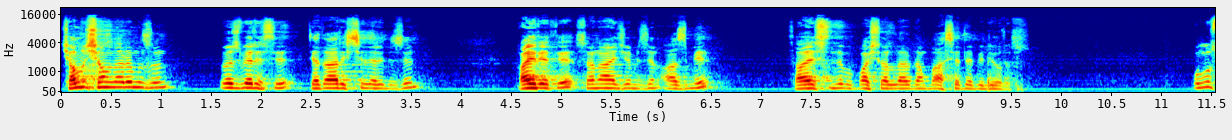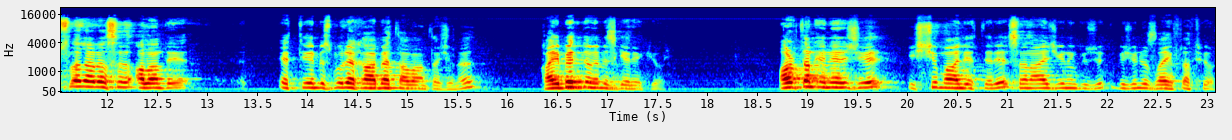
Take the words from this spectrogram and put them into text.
Çalışanlarımızın özverisi, tedarikçilerimizin gayreti, sanayicimizin azmi sayesinde bu başarılardan bahsedebiliyoruz. Uluslararası alanda ettiğimiz bu rekabet avantajını kaybetmememiz gerekiyor. Artan enerji, işçi maliyetleri sanayicinin gücü- gücünü zayıflatıyor.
